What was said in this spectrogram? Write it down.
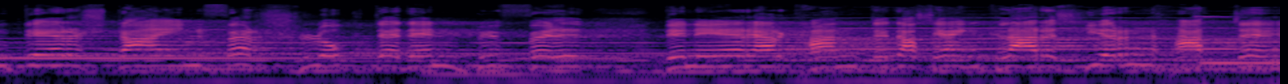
Und der Stein verschluckte den Büffel, denn er erkannte, dass er ein klares Hirn hatte.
